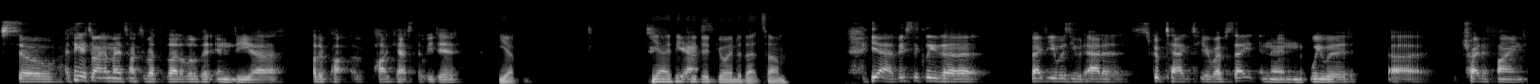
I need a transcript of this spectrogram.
So I think I, I might have talked about that a little bit in the uh, other po- podcast that we did. Yep. Yeah, I think yeah. you did go into that some. Yeah, basically the the idea was you would add a script tag to your website, and then we would uh, try to find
